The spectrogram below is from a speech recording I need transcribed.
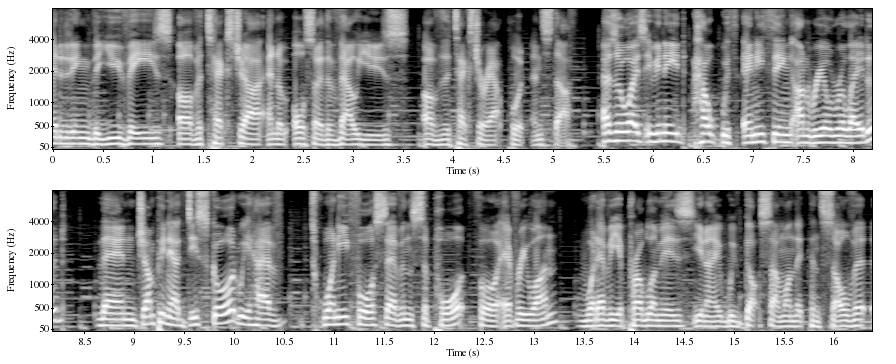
editing the UVs of a texture and also the values of the texture output and stuff. As always, if you need help with anything Unreal related, then jump in our Discord. We have 24-7 support for everyone. Whatever your problem is, you know, we've got someone that can solve it.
